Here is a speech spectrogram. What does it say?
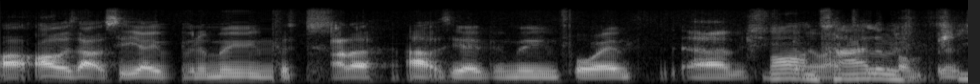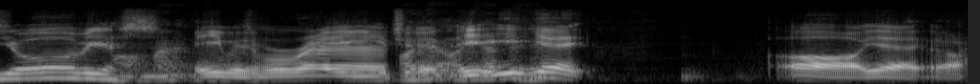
I, I was absolutely over the moon for Salah. Absolutely over the moon for him. Um, Martin gonna add to Tyler was confidence. furious. Oh. He was raging. I- I He- he- yeah. Oh yeah. Oh,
